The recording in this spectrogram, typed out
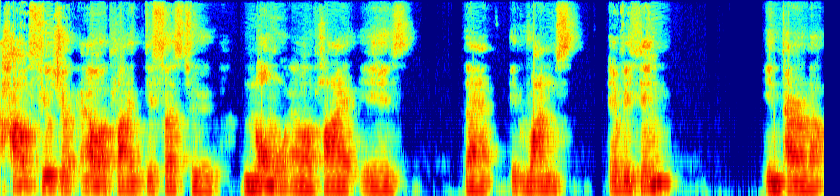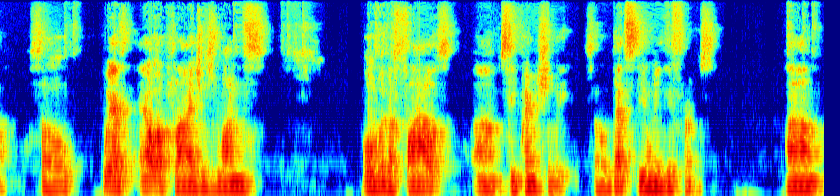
how future L apply differs to normal L apply is that it runs everything in parallel. So whereas lapply just runs over the files um, sequentially. So that's the only difference. Um,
